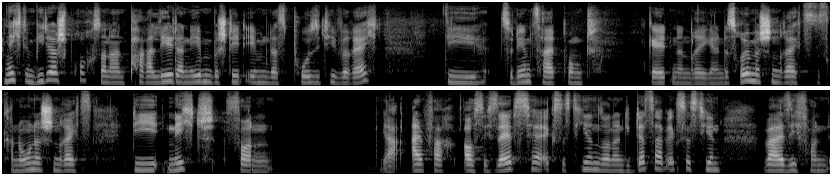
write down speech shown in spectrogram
nicht im Widerspruch, sondern parallel daneben besteht eben das positive Recht, die zu dem Zeitpunkt geltenden Regeln des römischen Rechts, des kanonischen Rechts, die nicht von ja, einfach aus sich selbst her existieren, sondern die deshalb existieren, weil sie von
